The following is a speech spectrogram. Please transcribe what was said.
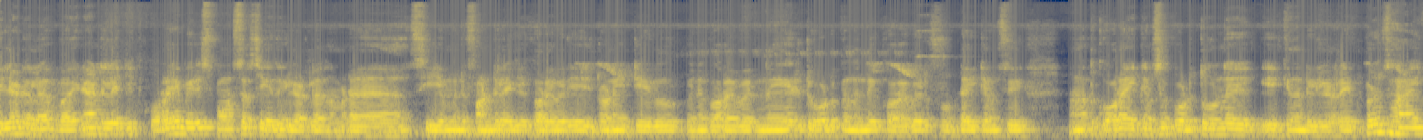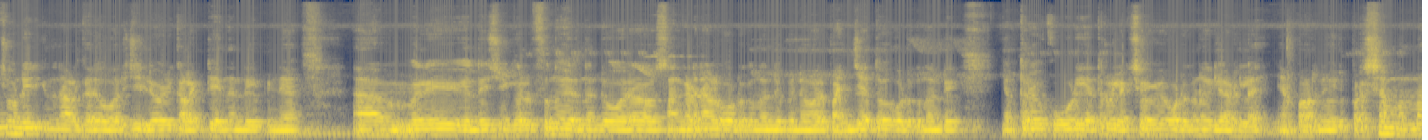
ഇല്ലാട്ടല്ല. വയനാട്ടിലേക്ക് കുറേ പേര് സ്പോൺസർ ചെയ്തു ഇല്ലാട്ടില്ല. നമ്മുടെ സി എമ്മിന്റെ ഫണ്ടിലേക്ക് കുറേ പേര് ഡൊണേറ്റ് ചെയ്തു. പിന്നെ കുറേ പേര് നേരിട്ട് കൊടുക്കുന്നുണ്ട്. കുറേ പേര് ഫുഡ് ഐറ്റംസ് അങ്ങനത്തെ കുറേ ഐറ്റംസ് കൊടുത്തുകൊണ്ട് ഇരിക്കുന്നുണ്ട് ഇല്ലാട്ടല്ല. എപ്പോഴും സഹായിച്ചുകൊണ്ടിരിക്കുന്ന ആൾക്കാർ ഓരോ ജില്ല വഴി കളക്ട് ചെയ്യുന്നുണ്ട്. പിന്നെ വെളി എന്താ ഗൾഫിൽ നിന്ന് വരുന്നുണ്ട്. ഓരോ സംഘടനകൾ കൊടുക്കുന്നുണ്ട്. പിന്നെ ഓരോ പഞ്ചായത്തുകൾ കൊടുക്കുന്നുണ്ട്. എത്ര കോടി രൂപ ലക്ഷമൊക്കെ കൊടുക്കണില്ലാട്ടില്ല ഞാൻ പറഞ്ഞു ഒരു പ്രശ്നം വന്ന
